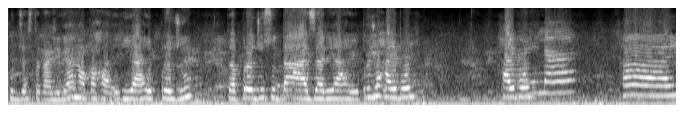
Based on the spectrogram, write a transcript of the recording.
खूप जास्त काळजी घ्या. नका हा ही आहे प्रजू. तर प्रजूसुद्धा आजारी आहे. प्रजू हाय बोल. हाय बोल. हाय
